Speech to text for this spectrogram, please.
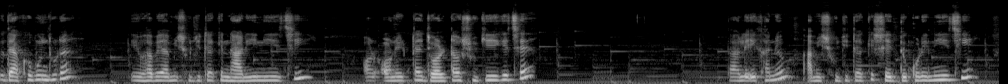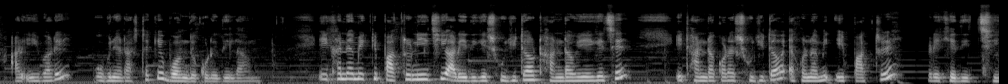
তো দেখো বন্ধুরা, এভাবে আমি সুজিটাকে নাড়িয়ে নিয়েছি আর অনেকটাই জলটাও শুকিয়ে গেছে। তাহলে এখানেও আমি সুজিটাকে সেদ্ধ করে নিয়েছি আর এবারে ওভেনের আঁচটাকে বন্ধ করে দিলাম। এখানে আমি একটি পাত্র নিয়েছি আর এদিকে সুজিটাও ঠান্ডা হয়ে গেছে। এই ঠান্ডা করা সুজিটাও এখন আমি এই পাত্রে রেখে দিচ্ছি।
